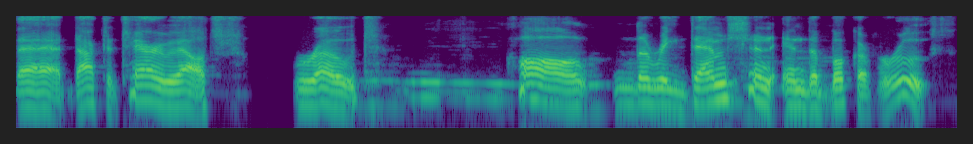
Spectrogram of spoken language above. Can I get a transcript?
that Dr. Terry Welch wrote called The Redemption in the Book of Ruth.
